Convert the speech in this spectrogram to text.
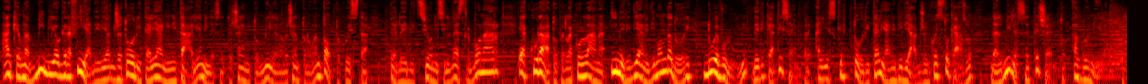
anche una bibliografia dei viaggiatori italiani in Italia 1700-1998, questa per le edizioni Silvestre Bonar, e ha curato per la collana I Meridiani di Mondadori due volumi dedicati sempre agli scrittori italiani di viaggio, in questo caso dal 1700 al 2000.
